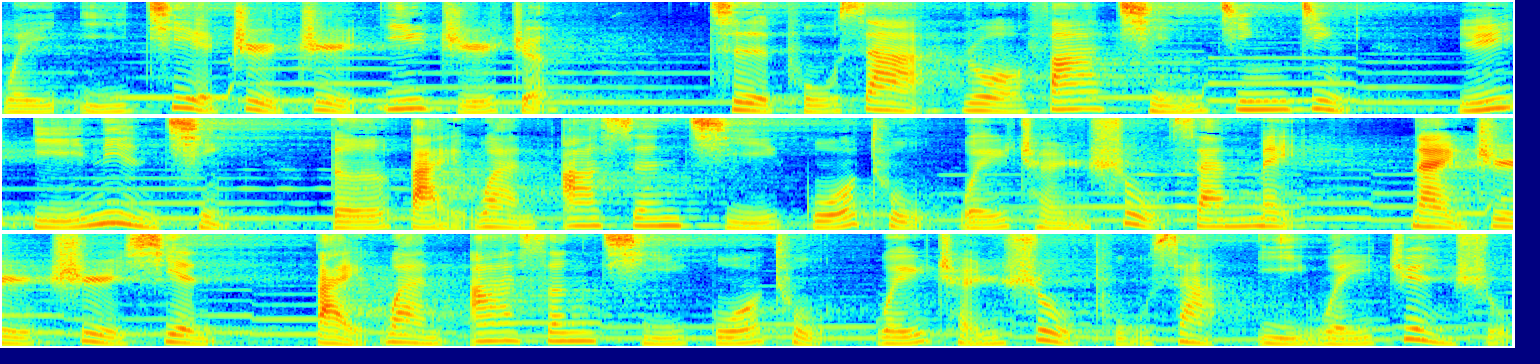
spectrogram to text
为一切智智依止者。此菩萨若发勤精进，于一念请。得百万阿僧祇国土为城数三昧，乃至是现百万阿僧祇国土为城数菩萨以为眷属。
